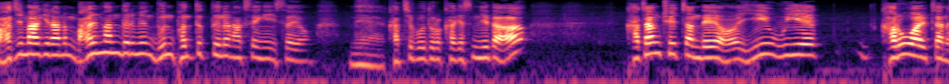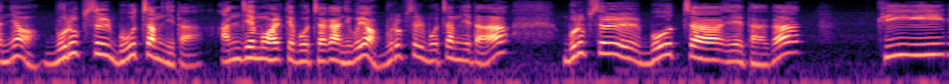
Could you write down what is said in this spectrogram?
마지막이라는 말만 들으면 눈 번뜩 뜨는 학생이 있어요. 네, 같이 보도록 하겠습니다. 가장 최자인데요. 이 위에 가로 할자는요. 무릎을 못 잡니다. 안제모 할 때 못자가 아니고요. 무릎을 못 잡니다. 무릎을 못자에다가 귀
